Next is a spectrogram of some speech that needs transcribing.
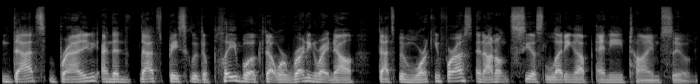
That's branding, and then that's basically the playbook that we're running right now that's been working for us, and I don't see us letting up anytime soon.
